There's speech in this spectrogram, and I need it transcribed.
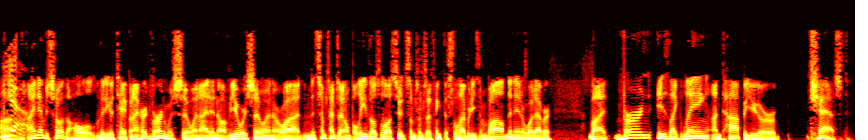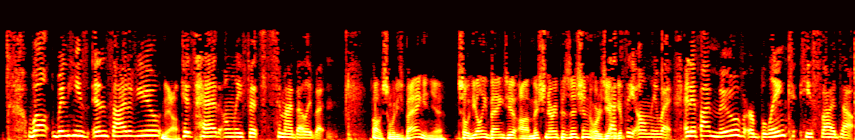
Uh, Yeah. I never saw the whole videotape, and I heard Verne was suing. I didn't know if you were suing or what. And sometimes I don't believe those lawsuits. Sometimes I think the celebrity's involved in it or whatever. But Verne is like laying on top of your chest. Well, when he's inside of you, Yeah. his head only fits to my belly button. Oh, so when he's banging you, so he only bangs you a missionary position, or does he That's get... the only way. And if I move or blink, he slides out.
